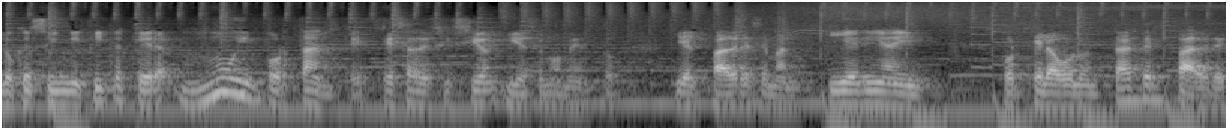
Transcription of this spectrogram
lo que significa que era muy importante esa decisión y ese momento. Y el Padre se mantiene ahí, porque la voluntad del Padre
